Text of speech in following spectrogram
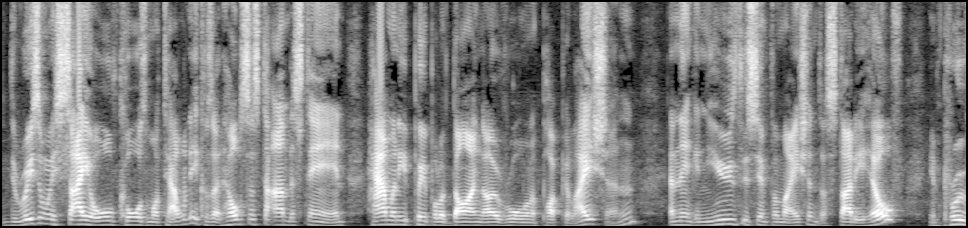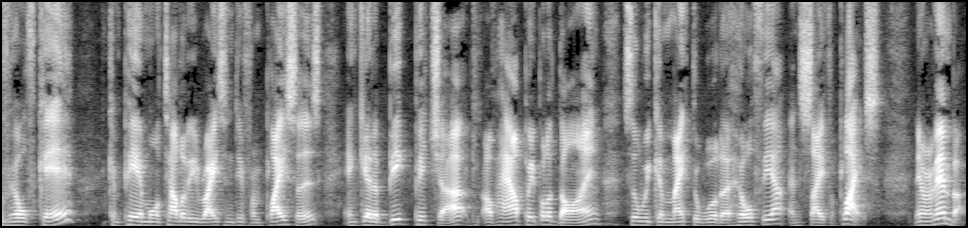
the reason we say all cause mortality because it helps us to understand how many people are dying overall in a population, and then can use this information to study health, improve health care, compare mortality rates in different places and get a big picture of how people are dying so we can make the world a healthier and safer place. Now, remember,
